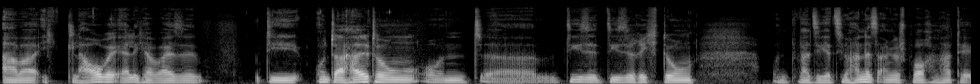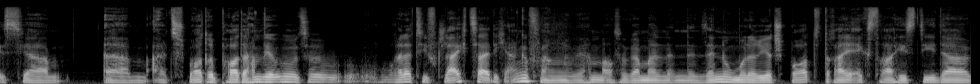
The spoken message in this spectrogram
Aber ich glaube ehrlicherweise, die Unterhaltung und äh, diese, diese Richtung Und weil sie jetzt Johannes angesprochen hat, der ist ja ähm, als Sportreporter haben wir so relativ gleichzeitig angefangen. Wir haben auch sogar mal eine Sendung moderiert, Sport 3 Extra hieß die. Da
